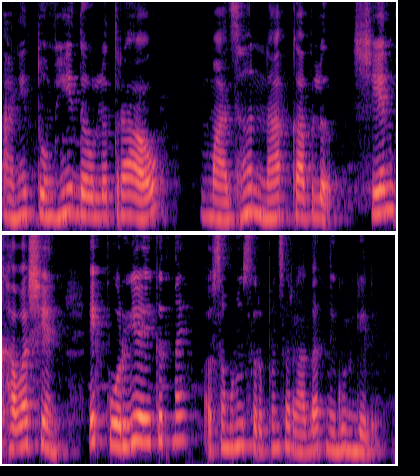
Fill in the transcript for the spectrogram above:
आणि तुम्ही दौलतराव माझं नाक कापलं. शेण खावा शेण. एक पोरगी ऐकत नाही? असं म्हणून सरपंच रागात निघून गेले.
